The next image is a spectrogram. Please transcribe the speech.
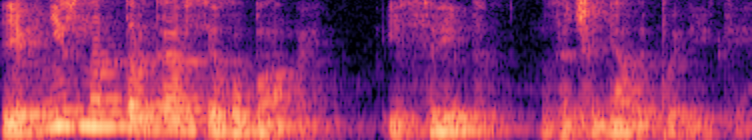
Як ніжно торкався губами, і світ зачиняли повіки.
